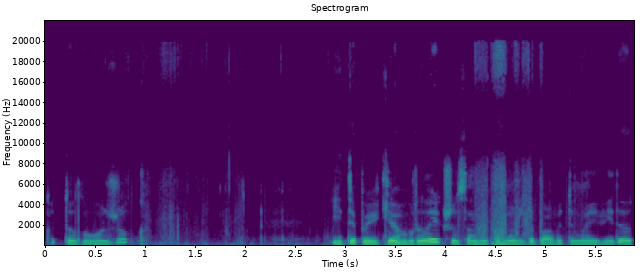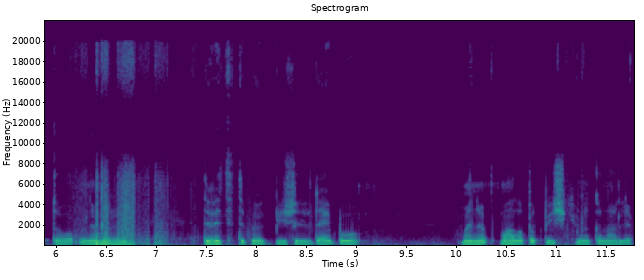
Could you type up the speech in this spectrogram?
Каталожок. І, типу, як я говорила, якщо саме може додати моє відео, то не може дивитися типу, як більше людей, бо в мене мало підписчиків на каналі.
